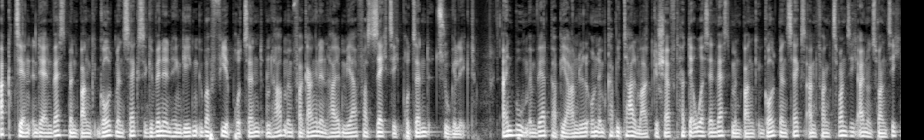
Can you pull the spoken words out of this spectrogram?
Aktien in der Investmentbank Goldman Sachs gewinnen hingegen über 4% und haben im vergangenen halben Jahr fast 60% zugelegt. Ein Boom im Wertpapierhandel und im Kapitalmarktgeschäft hat der US-Investmentbank Goldman Sachs Anfang 2021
